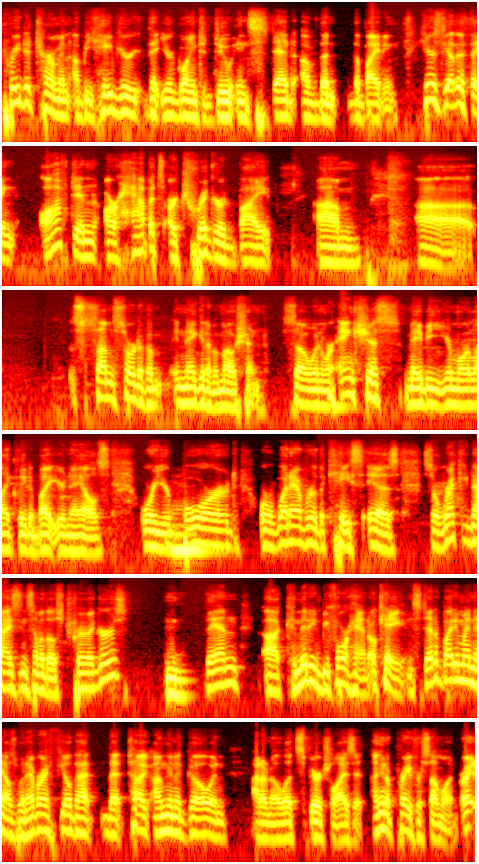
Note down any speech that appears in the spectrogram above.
predetermine a behavior that you're going to do instead of the the biting here's the other thing often our habits are triggered by um, uh, some sort of a negative emotion. So when we're anxious, maybe you're more likely to bite your nails, or you're Yeah. bored, or whatever the case is. So recognizing some of those triggers, and then uh, committing beforehand. Okay, instead of biting my nails, whenever I feel that that tug, I'm going to go and I don't know. Let's spiritualize it. I'm going to pray for someone, right?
